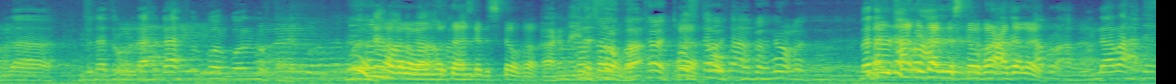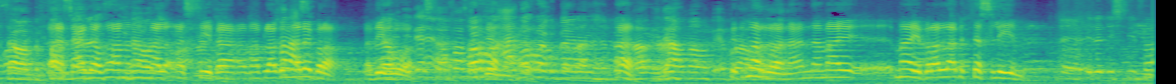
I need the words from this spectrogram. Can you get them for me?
ولا بنذر ولا هداه فالقول قول المرتهن ما قالوا المرتهن قد استوفى لكن إذا استوفى. واستوفى إذا- إذا قد استوفى عدله. أبرأه ولا راح سواء أسعد ضامن الاستيفاء مبلغ من. الإبرة الذي هو. إذا استوفى فرق بين الهباء. آه. إذا هو ما هو بإبرأه بتمر لنا أنه ما ما يبرى إلا بالتسليم. إلى الاستيفاء.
